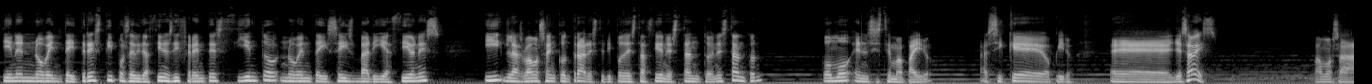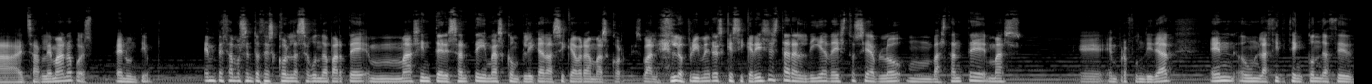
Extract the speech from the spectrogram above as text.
Tienen 93 tipos de habitaciones diferentes, 196 variaciones y las vamos a encontrar este tipo de estaciones tanto en Stanton como en el sistema Pyro. Así que, Opiro, eh, ya sabéis, vamos a echarle mano pues en un tiempo. Empezamos entonces con la segunda parte más interesante y más complicada, así que habrá más cortes. Vale, lo primero es que si queréis estar al día de esto se habló mm, bastante más eh, en profundidad en un, la Citizen de hace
